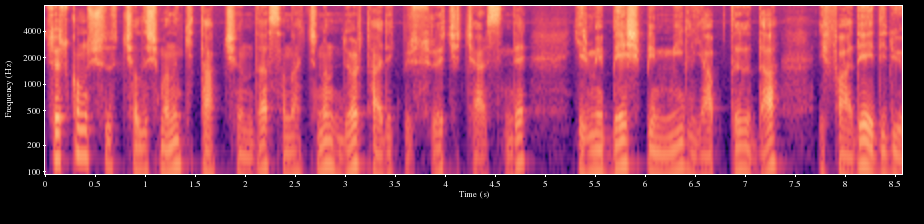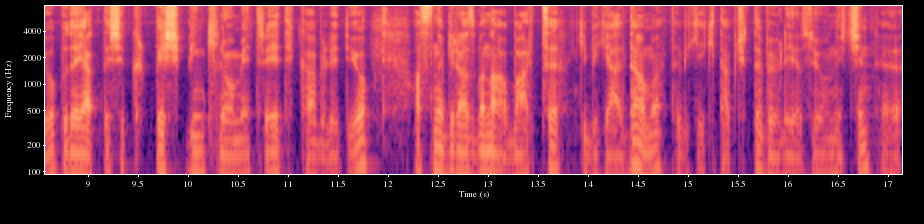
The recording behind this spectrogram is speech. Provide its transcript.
Söz konusu çalışmanın kitapçığında sanatçının 4 aylık bir süreç içerisinde 25 bin mil yaptığı da ifade ediliyor. Bu da yaklaşık 45 bin kilometreye tekabül ediyor. Aslında biraz bana abartı gibi geldi ama tabii ki kitapçıkta böyle yazıyor. Onun için e,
